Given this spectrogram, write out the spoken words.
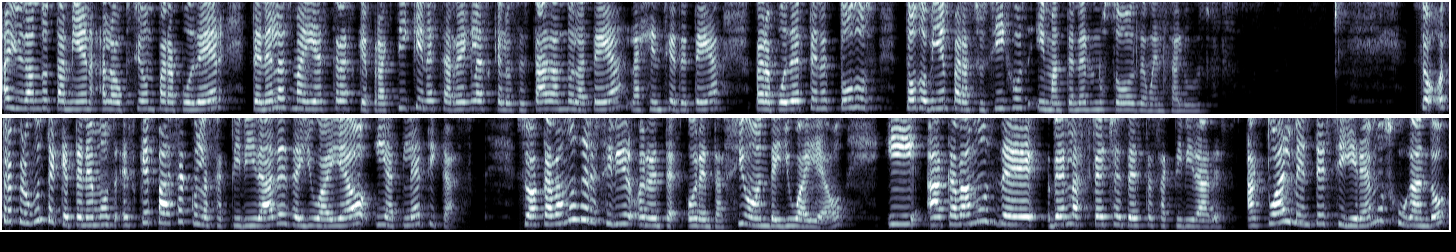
ayudando también a la opción para poder tener las maestras que practiquen estas reglas que los está dando la TEA, la agencia de TEA, para poder tener todos, todo bien para sus hijos y mantenernos todos de buena salud. So, otra pregunta que tenemos es qué pasa con las actividades de UIL y atléticas. So, acabamos de recibir orientación de UIL y acabamos de ver las fechas de estas actividades. Actualmente seguiremos jugando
